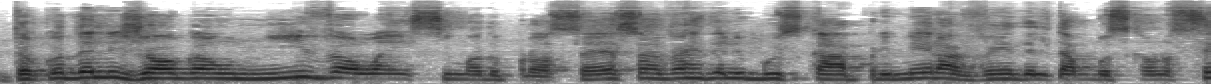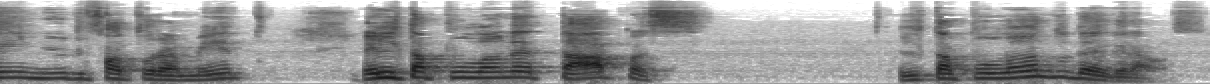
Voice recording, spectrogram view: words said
Então, quando ele joga um nível lá em cima do processo, ao invés dele buscar a primeira venda, ele está buscando 100 mil de faturamento, ele está pulando etapas. Ele está pulando degraus.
